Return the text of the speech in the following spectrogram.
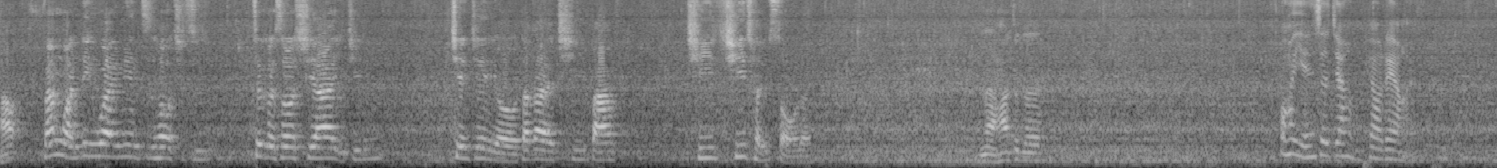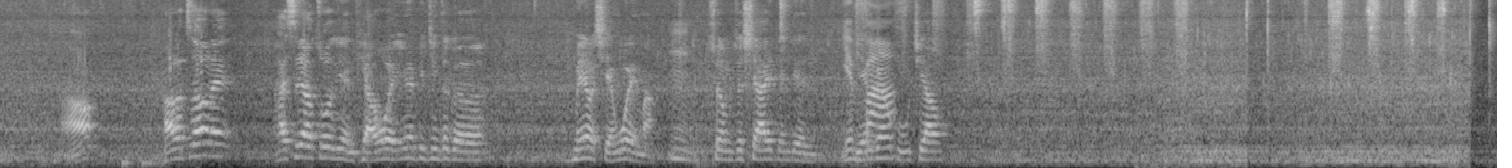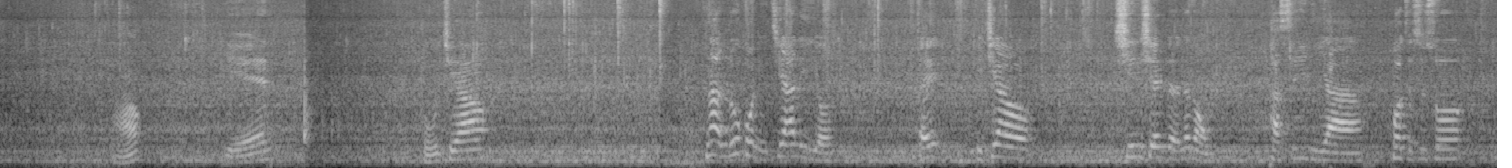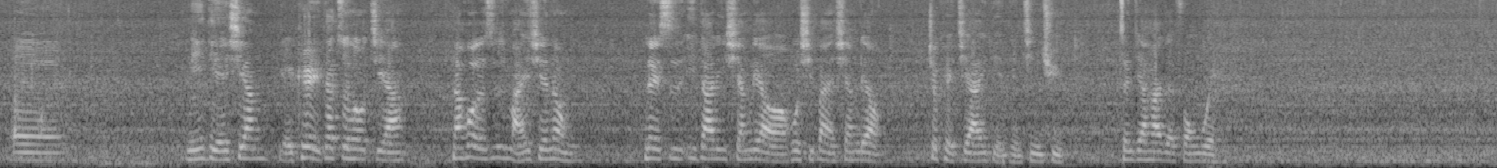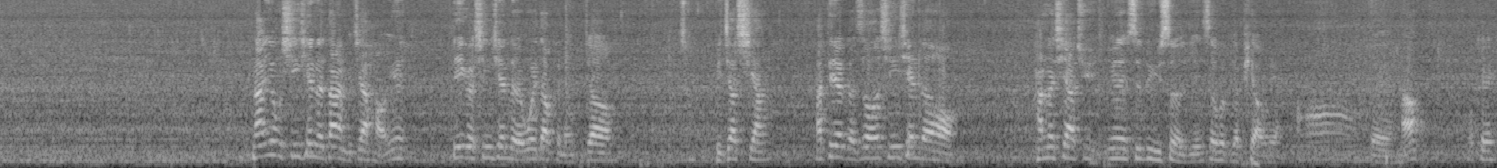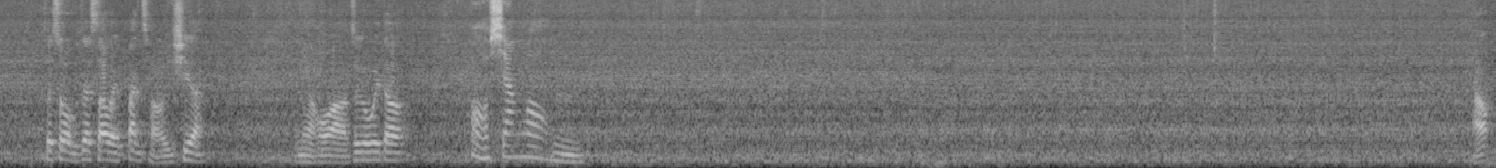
好，翻完另外一面之后，其实这个时候虾已经渐渐有大概七八七七成熟了。那它这个，哇，颜色这样很漂亮哎。好，好了之后呢，还是要做一点调味，因为毕竟这个没有咸味嘛。嗯。所以我们就下一点点盐跟胡椒。好，盐、胡椒。那如果你家里有，哎，比较新鲜的那种帕西里啊，或者是说，呃，迷迭香，也可以在最后加。那或者是买一些那种类似意大利香料啊，或西班牙香料，就可以加一点点进去，增加它的风味。那用新鲜的当然比较好，因为第一个新鲜的味道可能比较比较香。那、啊、第二个说新鲜的哦，它那下去，因为是绿色，颜色会比较漂亮。哦。对，好，OK。这时候我们再稍微拌炒一下。怎么样？哇，这个味道，好香哦。嗯。好，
